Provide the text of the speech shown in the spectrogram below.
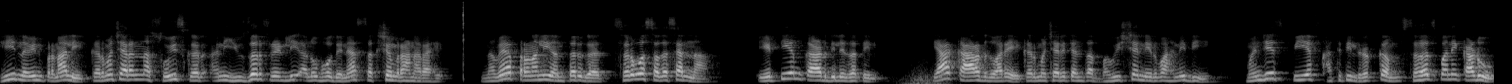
ही नवीन प्रणाली कर्मचाऱ्यांना सोयीस्कर आणि युजर फ्रेंडली अनुभव देण्यास सक्षम राहणार आहे. नव्या प्रणाली अंतर्गत सर्व सदस्यांना ए टी एम कार्ड दिले जातील. या कार्डद्वारे कर्मचारी त्यांचा भविष्य निर्वाह निधी म्हणजेच पी एफ खात्यातील रक्कम सहजपणे काढू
